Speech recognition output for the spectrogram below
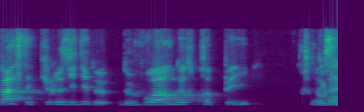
pas cette curiosité de, de, voir notre propre pays. Donc, ça,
